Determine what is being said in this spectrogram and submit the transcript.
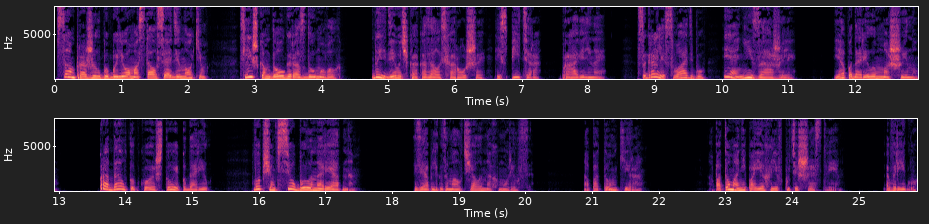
Сам прожил бы былем, остался одиноким, слишком долго раздумывал. Да и девочка оказалась хорошая, из Питера, правильная. Сыграли свадьбу, и они зажили. Я подарил им машину. Продал тут кое-что и подарил. В общем, все было нарядно. Зяблик замолчал и нахмурился. А потом Кира. А потом они поехали в путешествие. В Ригу.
